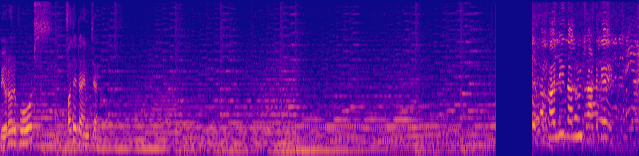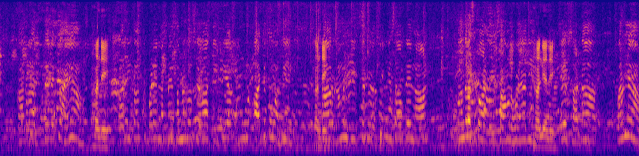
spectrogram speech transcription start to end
Bureau reports, Fateh time channel. Akali Dal ਨੂੰ ਛੱਡ ਕੇ ਕਾਂਗਰਸ ਦੇ ਵਿੱਚ ਆਏ ਆ ਹਾਂਜੀ। ਅਕਾਲੀ ਦਲ 'ਚ ਬੜੇ ਲੰਮੇ ਸਮੇਂ ਤੋਂ ਸੇਵਾ ਕੀਤੀ ਹੈ। ਹੁਣ ਅੱਜ ਤੋਂ ਅਸੀਂ ਹਾਂਜੀ। ਰਮਨਜੀਤ ਸਿੰਘ ਸਿੱਕੀ ਸਾਹਿਬ ਦੇ ਨਾਲ ਕਾਂਗਰਸ ਪਾਰਟੀ 'ਚ ਸ਼ਾਮਲ ਹੋਏ ਆ ਜੀ। ਹਾਂਜੀ, ਹਾਂਜੀ। ਇਹ ਸਾਡਾ ਫਰਨ ਆ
